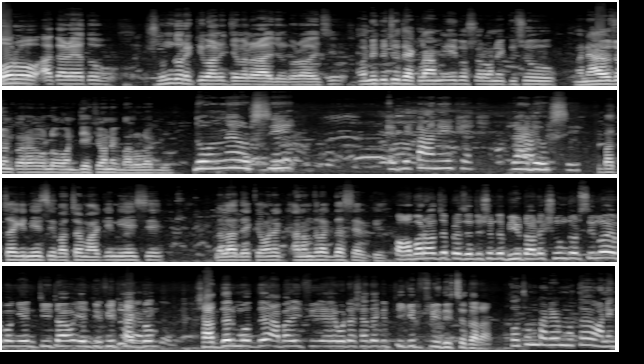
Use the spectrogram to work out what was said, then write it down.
বড় আকারে এত সুন্দর একটি বাণিজ্য মেলার আয়োজন করা হয়েছে। অনেক কিছু দেখলাম এই বছর অনেক কিছু মানে আয়োজন করা হলো দেখে অনেক ভালো লাগল। দোলনে উঠছি এবার পানি রাইডে উঠছি বাচ্চাকে নিয়েছে বাচ্চা মাকে নিয়েছে। মেলা দেখে অনেক আনন্দ লাগতেছে আর কি। ওভারঅল যে প্রেজেন্টেশনটা ভিউটা অনেক সুন্দর ছিল এবং এন্ট্রিটাও এন্ট্রি ফিটা একদম সাধ্যের মধ্যে আবার এই ওটার সাথে টিকিট ফ্রি দিচ্ছে তারা। প্রথমবারের মতো অনেক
